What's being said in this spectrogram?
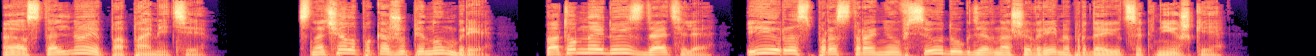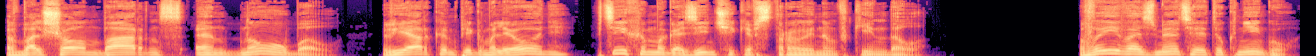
а остальное по памяти. Сначала покажу Пенумбре, потом найду издателя и распространю всюду, где в наше время продаются книжки. В большом Барнс энд Ноубл, в ярком Пигмалионе, в тихом магазинчике, встроенном в Kindle. Вы возьмете эту книгу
